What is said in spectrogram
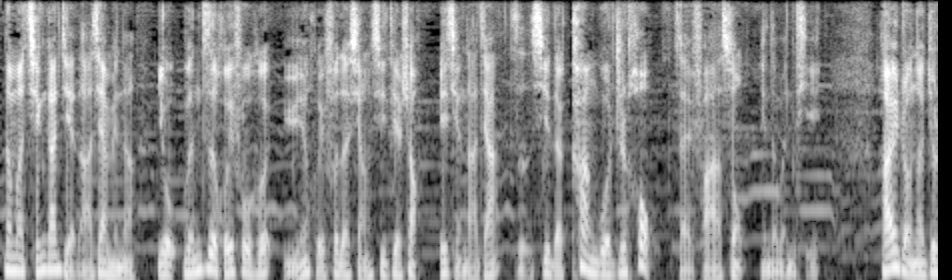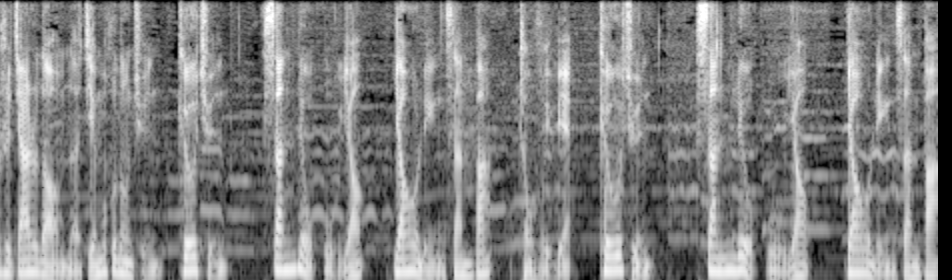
那么情感解答下面呢有文字回复和语音回复的详细介绍，也请大家仔细的看过之后再发送您的问题。还有一种呢就是加入到我们的节目互动群 QQ 群三六五幺幺零三八，重复一遍 QQ 群三六五幺幺零三八，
